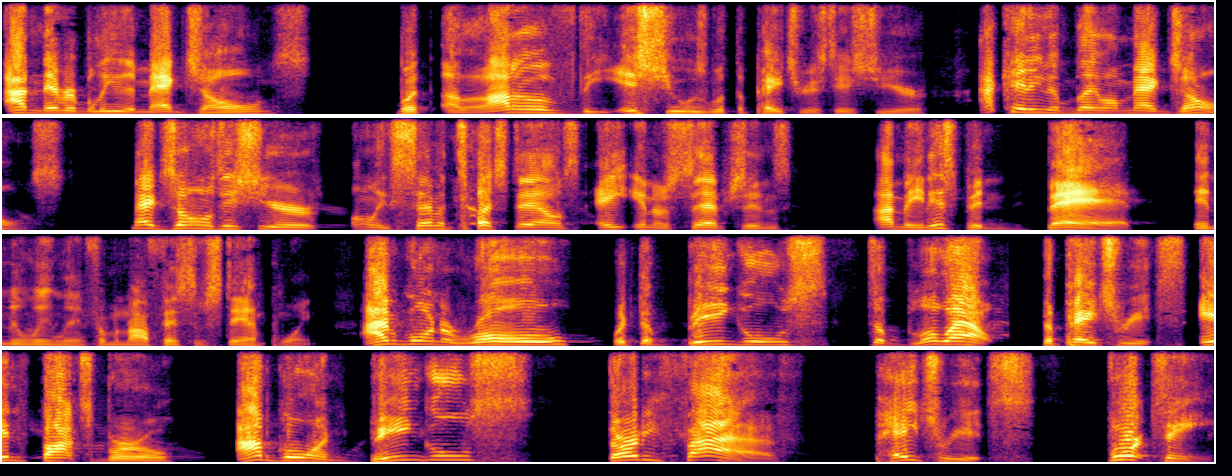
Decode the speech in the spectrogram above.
I never believed in Mac Jones, but a lot of the issues with the Patriots this year, I can't even blame on Mac Jones. Mac Jones this year, only seven touchdowns, eight interceptions. I mean, it's been bad in New England from an offensive standpoint. I'm going to roll with the Bengals to blow out the Patriots in Foxborough. I'm going Bengals 35, Patriots 14.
